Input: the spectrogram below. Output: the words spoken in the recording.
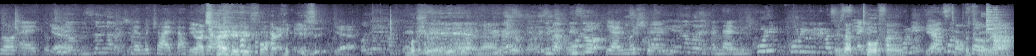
Raw egg. Okay. Yeah. Never tried that Never before. tried it before, right? yeah. Mushroom. Very nice. Yeah, mushroom. And then Is that tofu? Yeah, it's tofu. Tofu, yeah.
